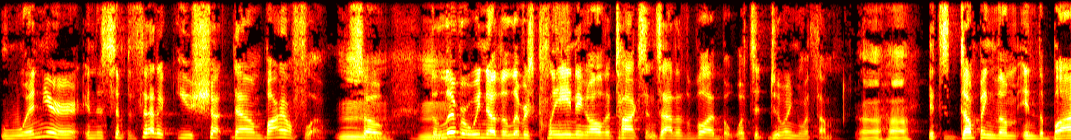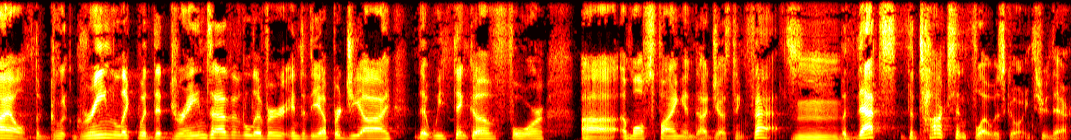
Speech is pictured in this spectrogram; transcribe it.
when you're in the sympathetic, you shut down bile flow. so the liver, we know the liver's cleaning all the toxins out of the blood, but what's it doing with them? uh huh. It's dumping them in the bile, the gl- green liquid that drains out of the liver into the upper GI that we think of for uh, emulsifying and digesting fats. But that's the toxin flow is going through there.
